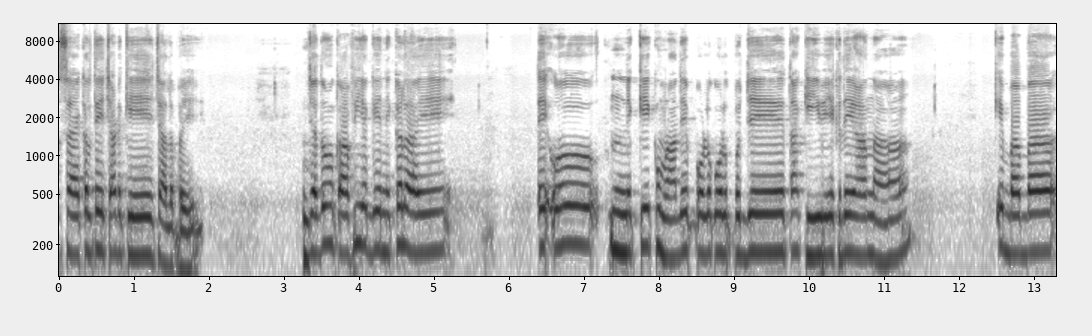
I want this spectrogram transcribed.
ਸਾਈਕਲ ਤੇ ਚੜ ਕੇ ਚੱਲ ਪਏ। ਜਦੋਂ ਕਾਫੀ ਅੱਗੇ ਨਿਕਲ ਆਏ ਤੇ ਉਹ ਨਿੱਕੇ ਘੁੰਮਣਾ ਦੇ ਪੁਲ ਕੋਲ ਪੁੱਜੇ, ਤਾਂ ਕੀ ਵੇਖਦੇ ਹਨ ਕਿ ਬਾਬਾ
